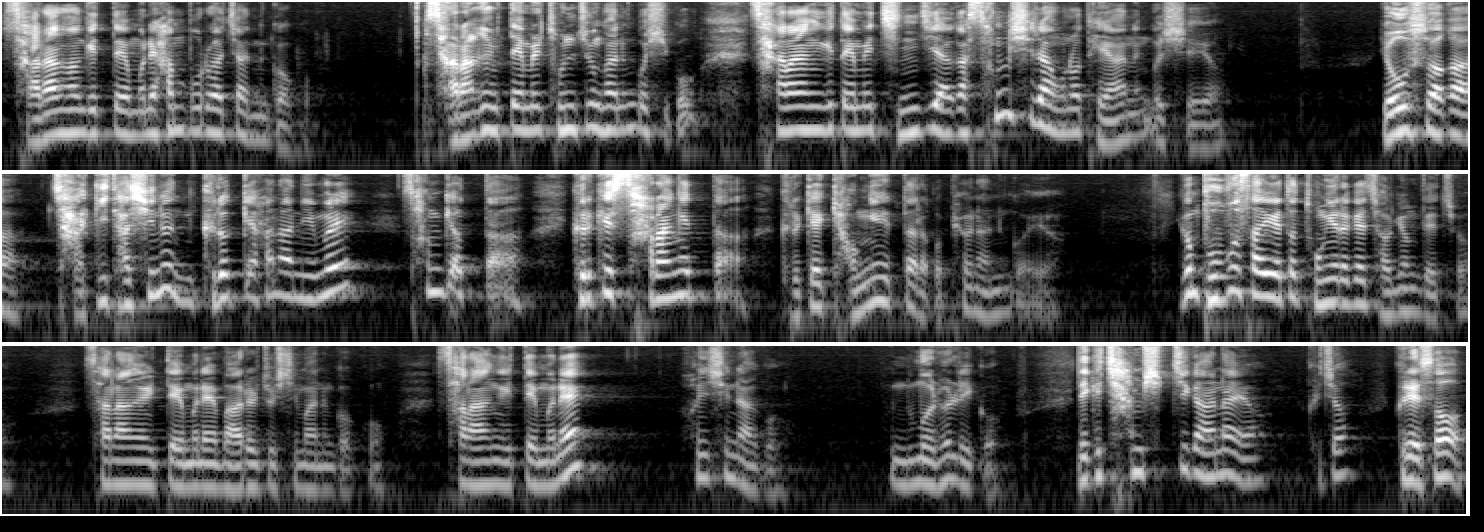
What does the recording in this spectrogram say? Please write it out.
사랑하기 때문에 함부로 하지 않는 거고 사랑하기 때문에 존중하는 것이고 사랑하기 때문에 진지하가 성실함으로 대하는 것이에요. 여호수아가 자기 자신은 그렇게 하나님을 섬겼다, 그렇게 사랑했다, 그렇게 경외했다라고 표현하는 거예요. 이건 부부 사이에도 동일하게 적용되죠. 사랑하기 때문에 말을 조심하는 거고, 사랑하기 때문에 헌신하고 눈물 흘리고. 근데 이게 참 쉽지가 않아요. 그죠? 그래서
